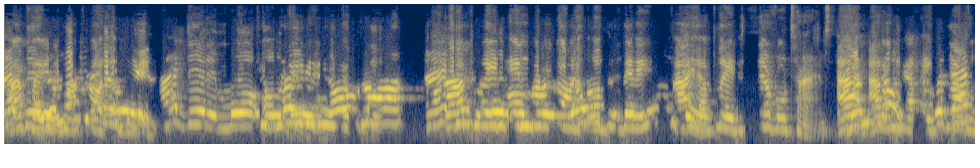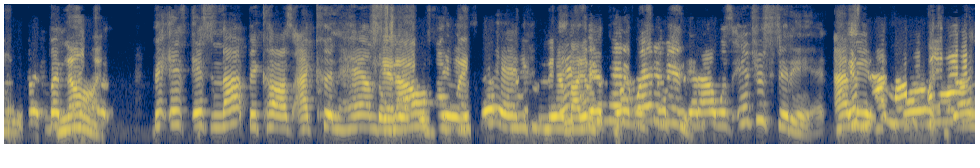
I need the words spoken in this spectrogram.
I, I played on my car. I did it more. You played it in your car. I played it in my car the other day. I have played it several times. I, I don't have a problem. But, but, None. It, it's not because I couldn't handle and I also said. Everybody wait a minute, that I was interested in. I it's mean, I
